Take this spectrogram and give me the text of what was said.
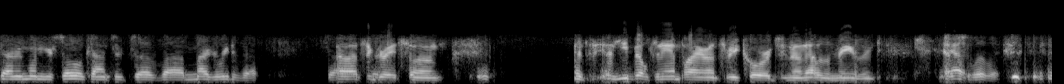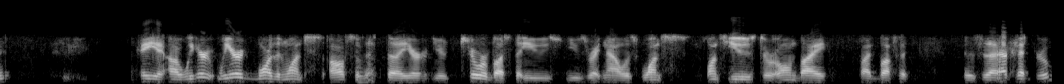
done in one of your solo concerts of uh, Margaritaville. So, Oh, that's a great song. It's, he built an empire on three chords. You know that was amazing. Absolutely. Hey, uh, we heard we heard more than once also that uh, your your tour bus that you use, use right now was once once used or owned by by Buffett. Is that, is that true?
